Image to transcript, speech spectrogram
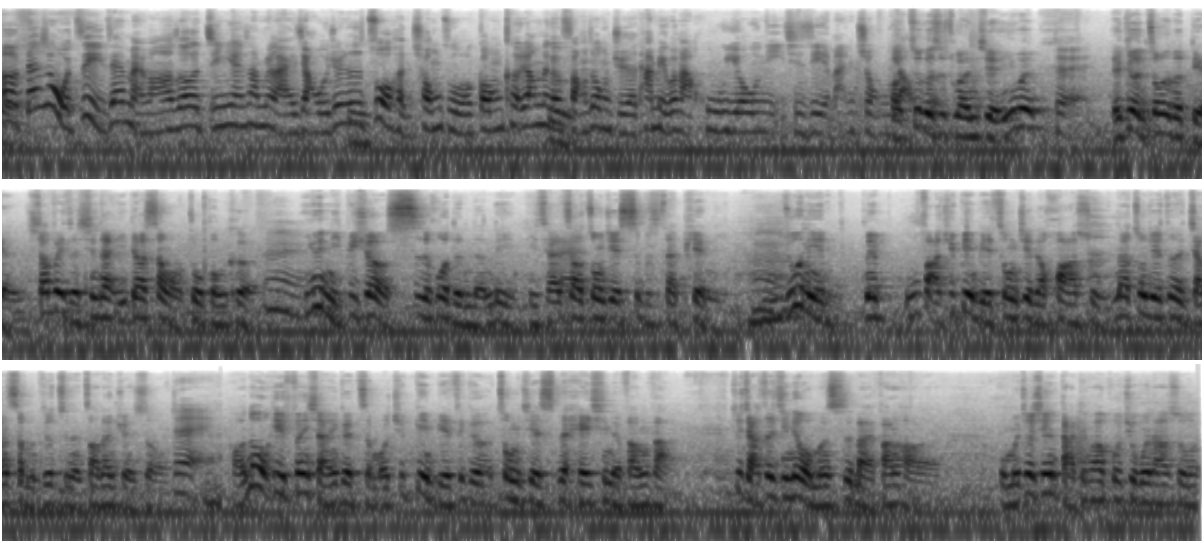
呃，但是我自己在买房的时候经验上面来讲，我觉得是做很充足的功课，让那个房仲觉得他没有办法忽悠你，其实也蛮重要的。这个是关键，因为对一个很重要的点，消费者现在一定要上网做功课。嗯，因为你必须要有试货的能力，你才知道中介是不是在骗你。嗯，如果你没无法去辨别中介的话术，那中介真的讲什么，你就只能照单全收。对，好，那我可以分享一个怎么去辨别这个中介是不是黑心的方法。就假设今天我们是买方好了，我们就先打电话过去问他说：“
